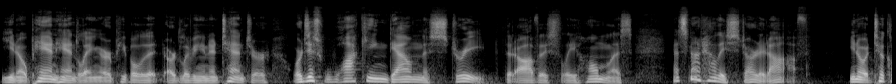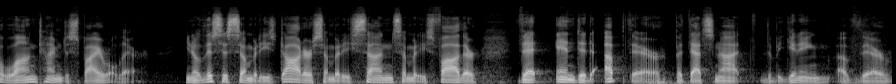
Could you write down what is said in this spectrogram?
you know panhandling or people that are living in a tent or or just walking down the street that are obviously homeless that's not how they started off. You know it took a long time to spiral there you know this is somebody's daughter somebody's son somebody's father that ended up there but that's not the beginning of their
